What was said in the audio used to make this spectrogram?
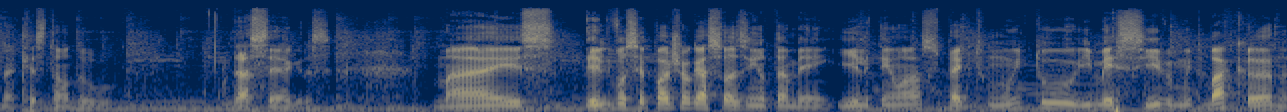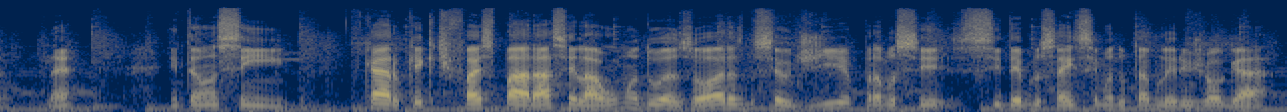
na questão do, das regras. Mas ele você pode jogar sozinho também. E ele tem um aspecto muito imersivo, muito bacana, né? Então, assim, cara, o que que te faz parar, sei lá, uma, duas horas do seu dia para você se debruçar em cima do tabuleiro e jogar?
